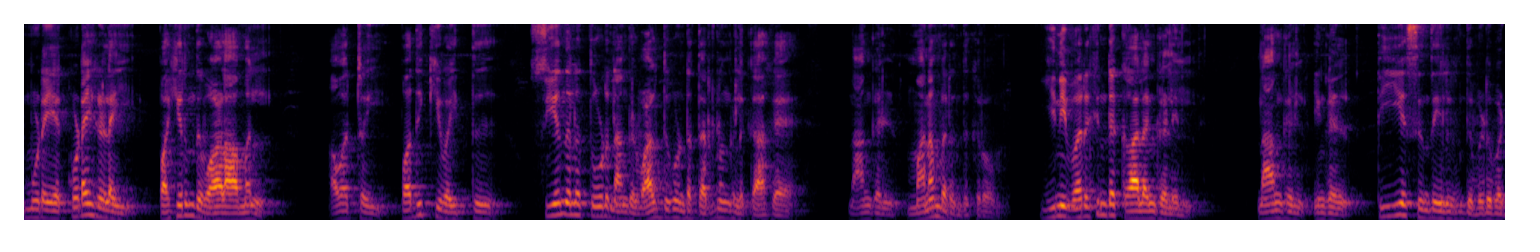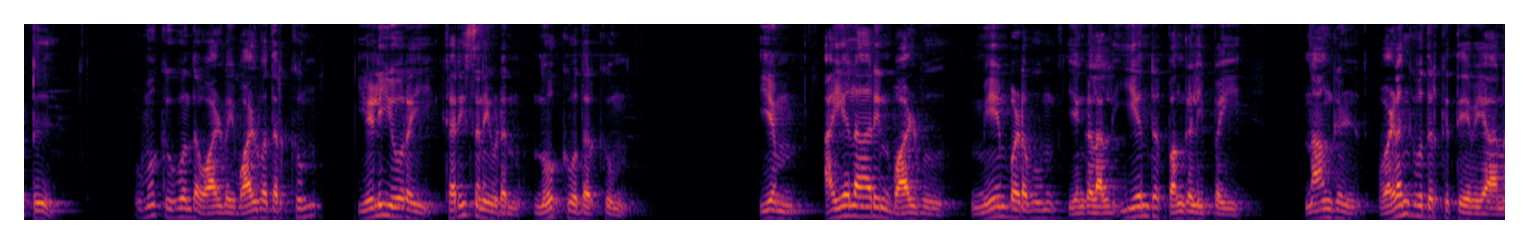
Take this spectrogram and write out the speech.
உம்முடைய கொடைகளை பகிர்ந்து வாழாமல் அவற்றை பதுக்கி வைத்து சுயநலத்தோடு நாங்கள் வாழ்ந்து கொண்ட தருணங்களுக்காக நாங்கள் மனம் வருந்துகிறோம். இனி வருகின்ற காலங்களில் நாங்கள் எங்கள் தீய சிந்தையிலிருந்து விடுபட்டு உமக்கு உகந்த வாழ்வை வாழ்வதற்கும் எளியோரை கரிசனையுடன் நோக்குவதற்கும் எம் அயலாரின் வாழ்வு மேம்படவும் எங்களால் இயன்ற பங்களிப்பை நாங்கள் வழங்குவதற்கு தேவையான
